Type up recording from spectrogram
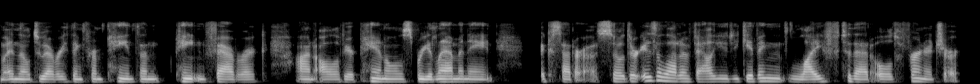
And they'll do everything from paint and paint and fabric on all of your panels, relaminate, etc. So there is a lot of value to giving life to that old furniture.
